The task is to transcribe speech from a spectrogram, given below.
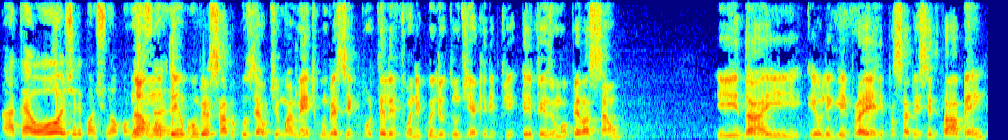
Até hoje, ele continua conversando? Não, não tenho conversado com o Zé ultimamente. Conversei por telefone com ele outro dia, que ele, ele fez uma operação. E daí eu liguei para ele para saber se ele estava bem.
